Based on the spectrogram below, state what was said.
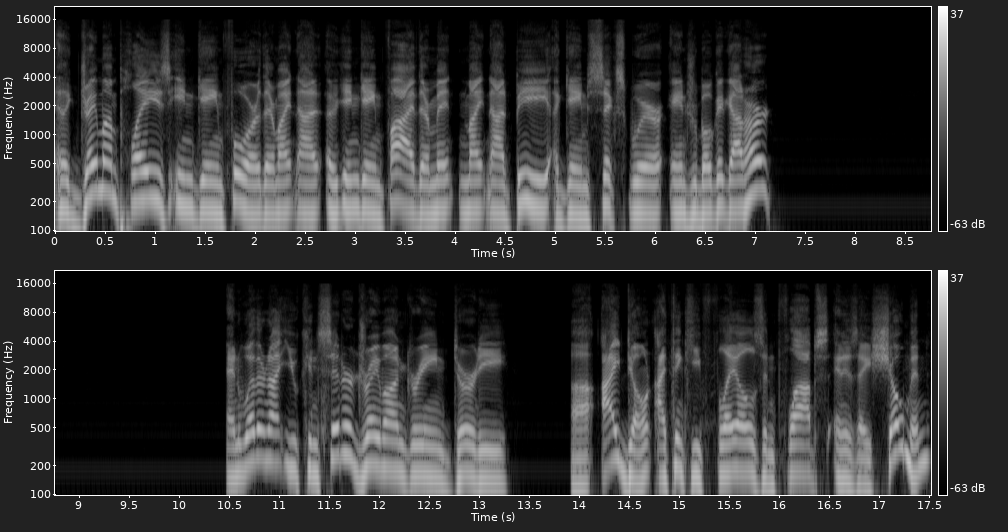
Like Draymond plays in Game Four, there might not uh, in Game Five. There may, might not be a Game Six where Andrew Bogut got hurt. And whether or not you consider Draymond Green dirty, uh, I don't. I think he flails and flops and is a showman.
